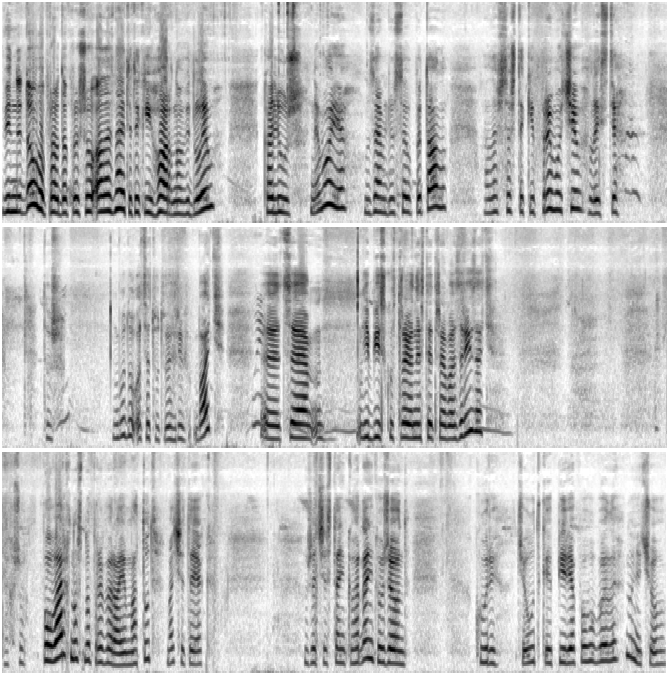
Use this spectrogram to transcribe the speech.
Він недовго, правда, пройшов, але, знаєте, такий гарно відлив. Калюж немає, в землю все впитало, але все ж таки примочив листя. Тож, буду оце тут вигрібати. Е, Це гібіскус трав'янистий треба зрізати. Так що поверхносно прибираємо. А тут, бачите, як вже чистенько, гарненько, вже он курі чи утки пір'я погубили. Ну нічого.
